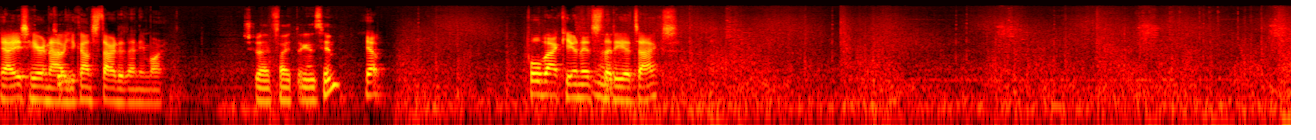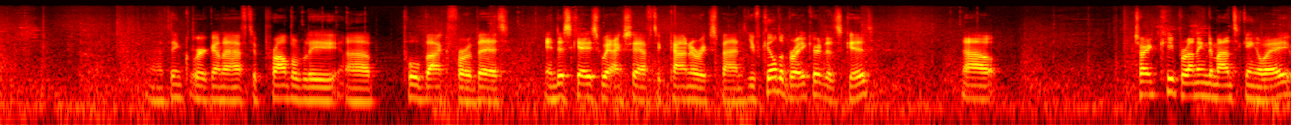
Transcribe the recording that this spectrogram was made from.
Yeah, he's here now. You can't start it anymore. Should I fight against him? Yep. Pull back units that he attacks. I think we're gonna have to probably uh, pull back for a bit. In this case, we actually have to counter expand. You've killed a breaker, that's good. Now, try to keep running the Mountain King away.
